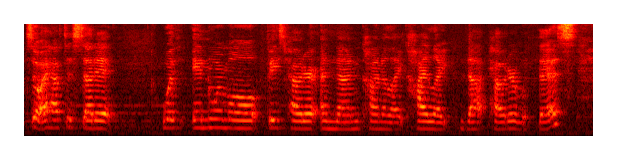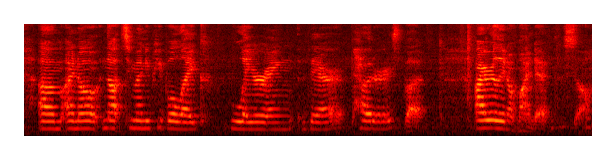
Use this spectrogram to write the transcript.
So I have to set it with a normal face powder and then kind of like highlight that powder with this. Um, I know not too many people like layering their powders, but I really don't mind it. So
